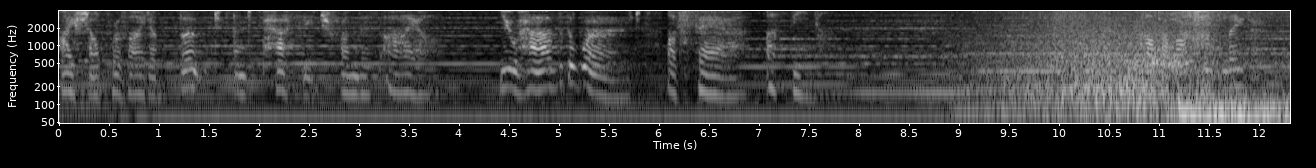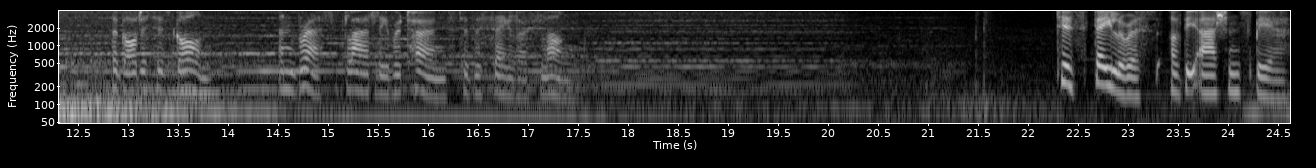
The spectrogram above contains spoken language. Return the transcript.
I shall provide a boat and passage from this isle. You have the word of fair Athena. Not a heartbeat later, the goddess is gone, and breath gladly returns to the sailor's lungs. Tis Phalerus of the Ashen Spear.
